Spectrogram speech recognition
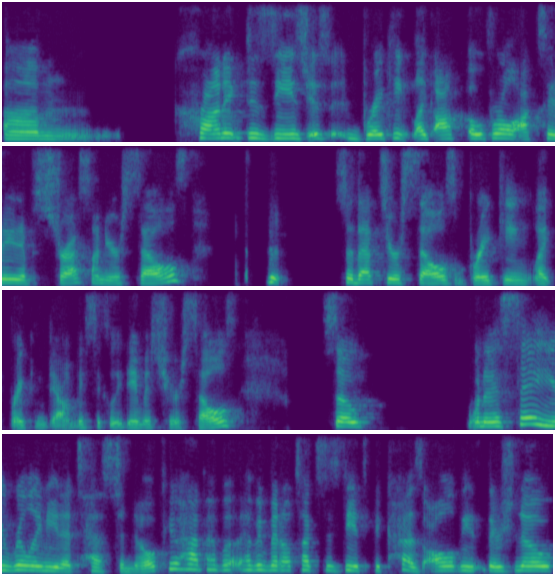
um, chronic disease is breaking like overall oxidative stress on your cells. So that's your cells breaking like breaking down basically damage to your cells. So when i say you really need a test to know if you have heavy metal toxicity it's because all of these there's no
